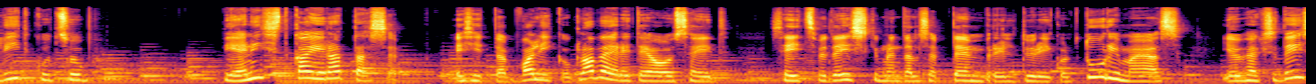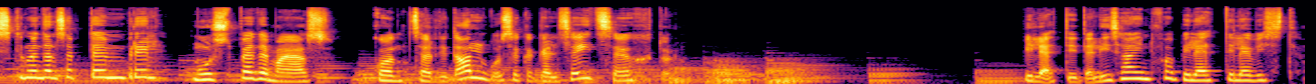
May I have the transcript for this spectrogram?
liit kutsub pianist Kai Ratassepp esitab valiku klaveriteoseid seitsmeteistkümnendal septembril Türi kultuurimajas ja üheksateistkümnendal septembril Mustpeade majas. kontserdid algusega kell seitse õhtul. piletid ja lisainfo Piletilevist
